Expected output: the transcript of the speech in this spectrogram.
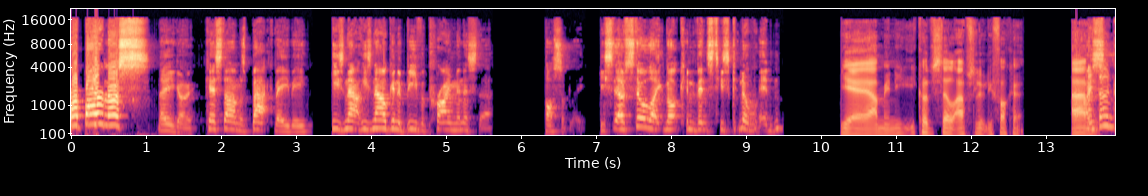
the bonus. There you go. Keir Starmer's back, baby. He's now he's now going to be the prime minister, possibly. He's I'm still like not convinced he's going to win. Yeah, I mean, he, he could still absolutely fuck it. Um, And don't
